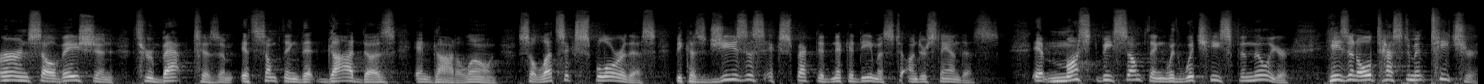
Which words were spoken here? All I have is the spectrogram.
earn salvation through baptism. It's something that God does and God alone. So let's explore this because Jesus expected Nicodemus to understand this. It must be something with which he's familiar. He's an Old Testament teacher,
